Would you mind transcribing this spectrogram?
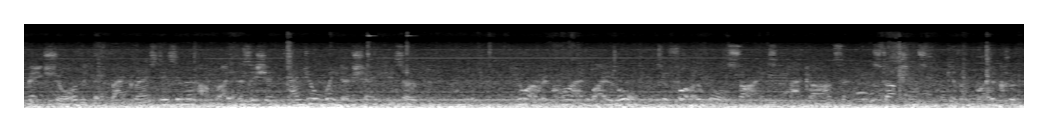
Make sure that your backrest is in an upright position and your window shade is open. You are required by law to follow all signs, placards and instructions given by the crew.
